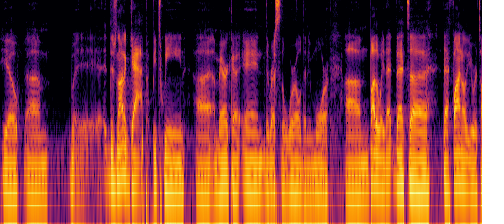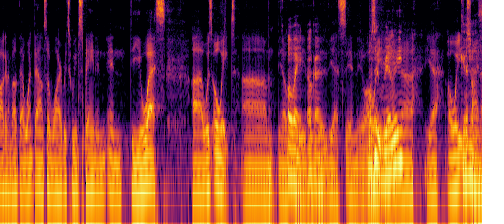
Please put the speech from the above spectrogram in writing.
you know um, there's not a gap between uh, America and the rest of the world anymore. Um, by the way, that that uh, that final you were talking about that went down to the wire between Spain and, and the U.S. Uh, was 08. Um, you know, 08, the, okay. The, yes, in, in was it really? In, uh, yeah, 08 Goodness. in China.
